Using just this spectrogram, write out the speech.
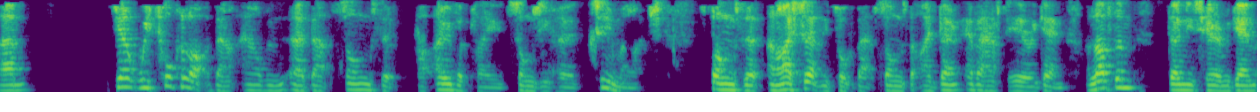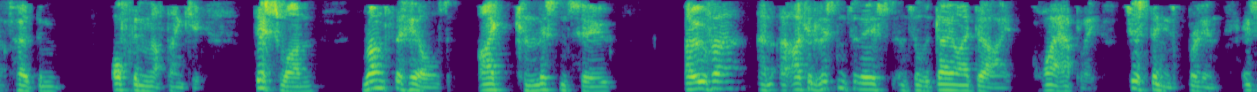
Um, you know, we talk a lot about album about songs that are overplayed, songs you've heard too much, songs that, and I certainly talk about songs that I don't ever have to hear again. I love them, don't need to hear them again. I've heard them often enough. Thank you. This one, Run to the Hills, I can listen to over, and I could listen to this until the day I die quite happily. Just think it's brilliant. It's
